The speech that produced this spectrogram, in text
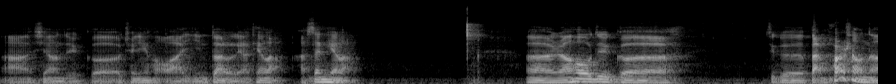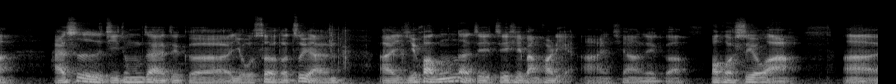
啊，像这个全新好啊，已经断了两天了啊，三天了。呃，然后这个这个板块上呢，还是集中在这个有色和资源啊，以及化工的这这些板块里啊，像这个包括石油啊，啊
